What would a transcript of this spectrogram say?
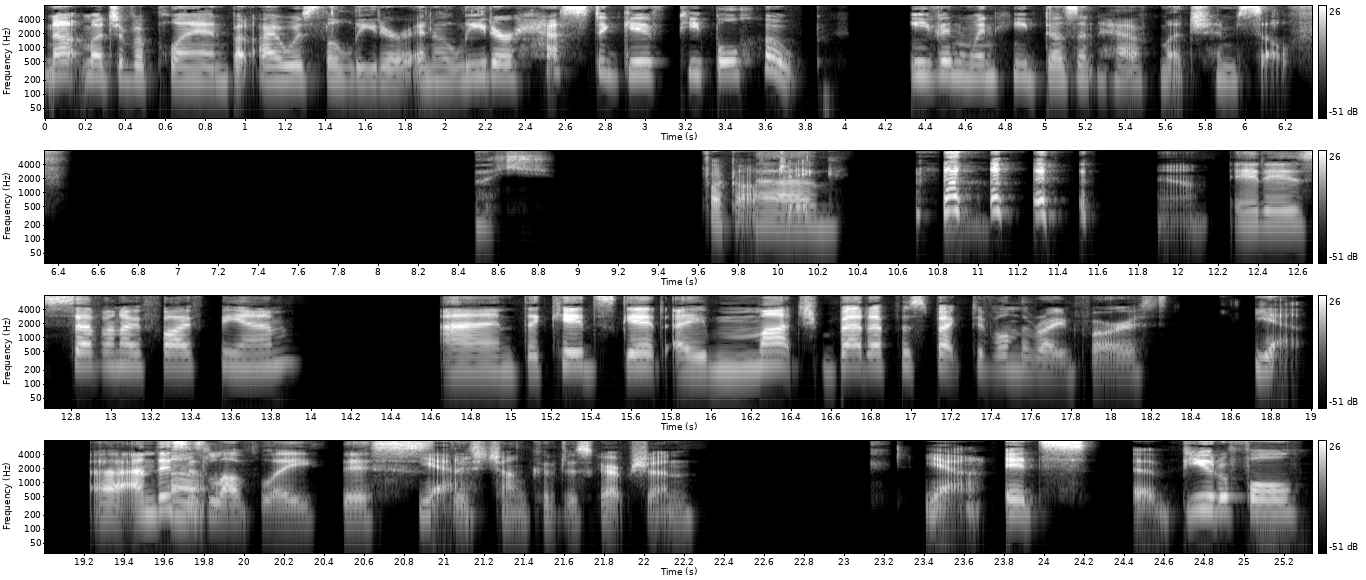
Not much of a plan, but I was the leader, and a leader has to give people hope, even when he doesn't have much himself. Fuck off, Um, Jake. Yeah, it is seven oh five p.m. And the kids get a much better perspective on the rainforest. yeah. Uh, and this is Um, lovely. This yeah. this chunk of description. Yeah, it's uh, beautiful.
